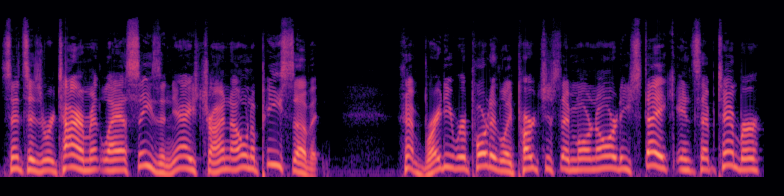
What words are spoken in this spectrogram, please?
since his retirement last season. Yeah, he's trying to own a piece of it. Brady reportedly purchased a minority stake in September,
